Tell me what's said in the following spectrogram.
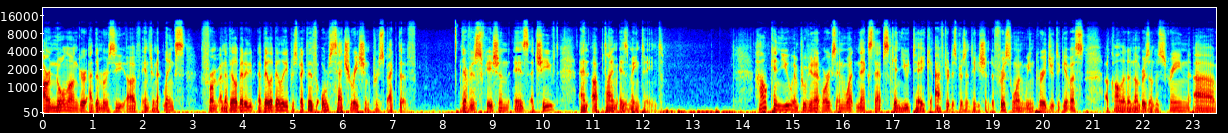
are no longer at the mercy of internet links from an availability availability perspective or saturation perspective. Diversification is achieved and uptime is maintained. How can you improve your networks and what next steps can you take after this presentation? The first one, we encourage you to give us a call at the numbers on the screen uh,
